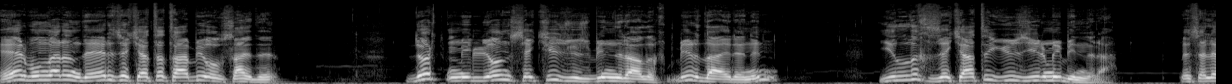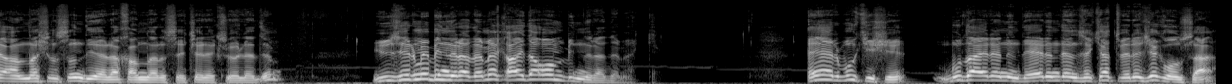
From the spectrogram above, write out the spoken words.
eğer bunların değeri zekata tabi olsaydı 4 milyon 800 bin liralık bir dairenin yıllık zekatı 120 bin lira. Mesele anlaşılsın diye rakamları seçerek söyledim. 120 bin lira demek ayda 10 bin lira demek. Eğer bu kişi bu dairenin değerinden zekat verecek olsa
